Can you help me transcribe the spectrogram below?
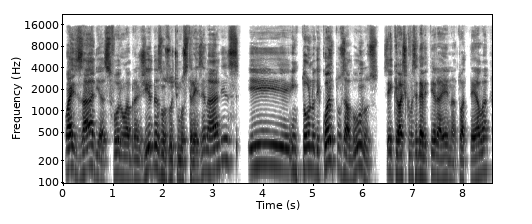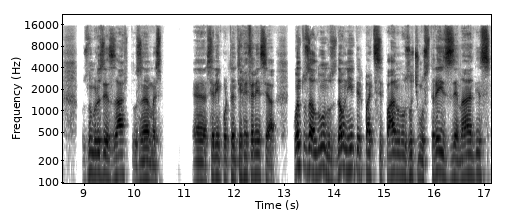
quais áreas foram abrangidas nos últimos três ENADs e em torno de quantos alunos? Sei que eu acho que você deve ter aí na tua tela os números exatos, né? Mas é, seria importante referenciar. Quantos alunos da Uninter participaram nos últimos três ENADs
